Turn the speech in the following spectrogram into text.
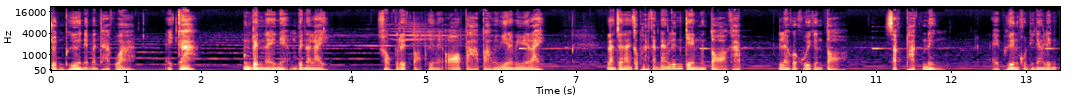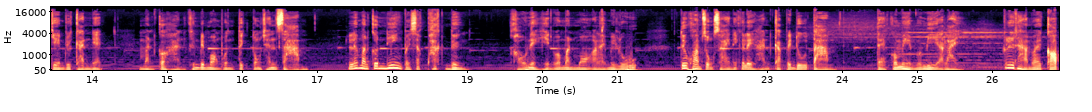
จนเพื่อนเนี่ยมันทักว่า ไอ้ก้า มึงเป็นอะไรเนี่ยมึงเป็นอะไร เขาก็เลยตอบเพื่อนไปอ๋อเปล่าเปล่าไม่มีอะไรไม่มีอะไร หลังจากนั้นก็พากันนั่งเล่นเกมกันต่อครับ แล้วก็คุยกันต่อ สักพักหนึ่ง ไอ้เพื่อนคนที่นั่งเล่นเกมด้วยกันเนี่ย มันก็หันขึ้นไปมองบนตึกตรงชั้นสามแล้วมันก็นิ่งไปสักพักหนึ่ง เขาเนี่ยเห็นว่ามันมองอะไรไม่รู้ ด้วยความสงสัยเนี่ยก็เลยหันกลับไปดูตาม แต่ก็ไม่เห็นว่ามีอะไร ก็เลยถามว่าไอ้ก๊อฟ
